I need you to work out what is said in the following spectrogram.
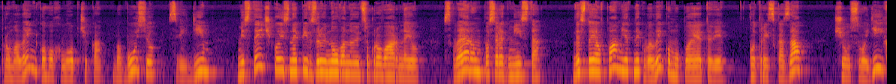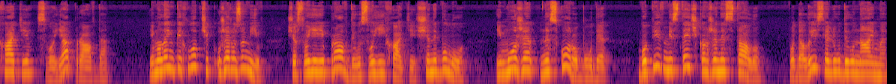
про маленького хлопчика, бабусю, свій дім, містечко із напівзруйнованою цукроварнею, сквером посеред міста, де стояв пам'ятник великому поетові, котрий сказав, що у своїй хаті своя правда. І маленький хлопчик уже розумів, що своєї правди у своїй хаті ще не було, і, може, не скоро буде, бо півмістечка вже не стало. Подалися люди у найми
